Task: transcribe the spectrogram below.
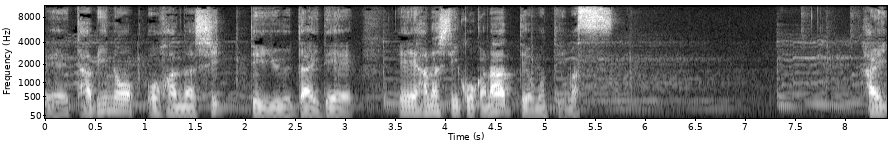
えー旅のお話っていう題で、えー話していこうかなって思っています。はい、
